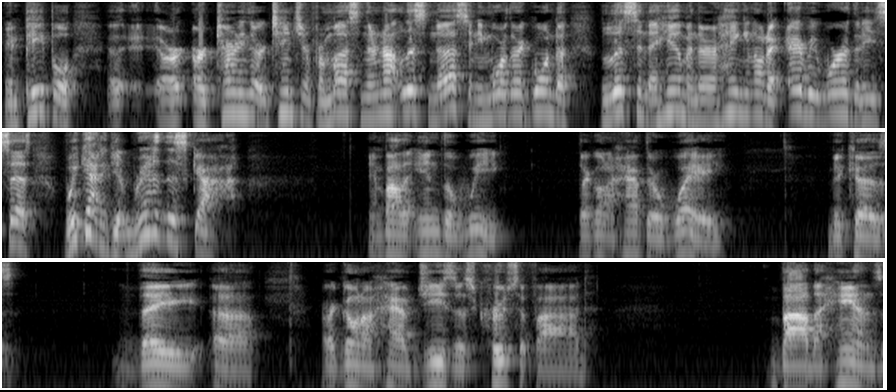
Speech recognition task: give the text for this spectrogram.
and people uh, are, are turning their attention from us, and they're not listening to us anymore. They're going to listen to him, and they're hanging on to every word that he says. We got to get rid of this guy. And by the end of the week, they're going to have their way because they uh, are going to have Jesus crucified by the hands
